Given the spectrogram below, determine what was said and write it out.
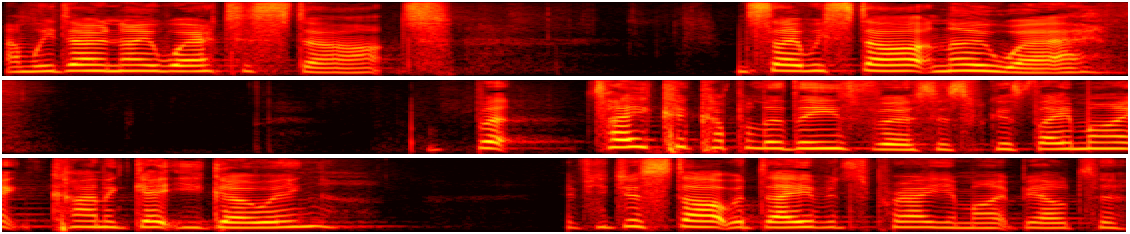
and we don't know where to start. And so we start nowhere. But take a couple of these verses because they might kind of get you going. If you just start with David's prayer, you might be able to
